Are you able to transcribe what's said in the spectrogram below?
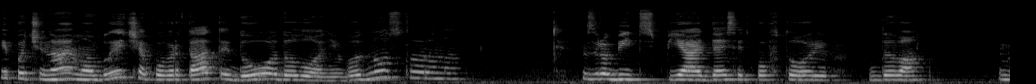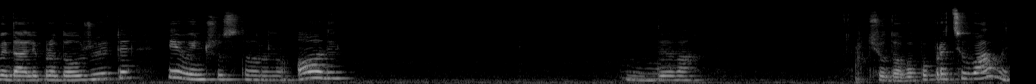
і починаємо обличчя повертати до долоні в одну сторону. Зробіть 5-10 повторів. Два. Ви далі продовжуєте. І в іншу сторону. Один. Два. Чудово попрацювали.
